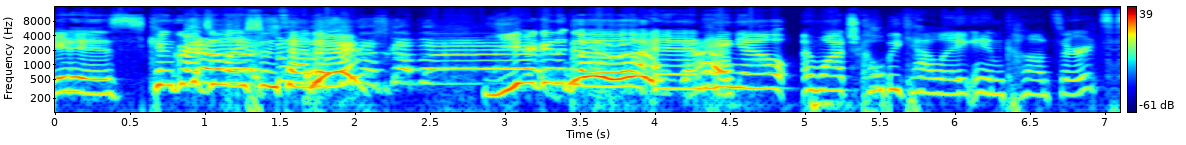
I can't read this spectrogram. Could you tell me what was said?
It is. Congratulations, Heather. You're going to go and hang out and watch Colbie Caillat in concert.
